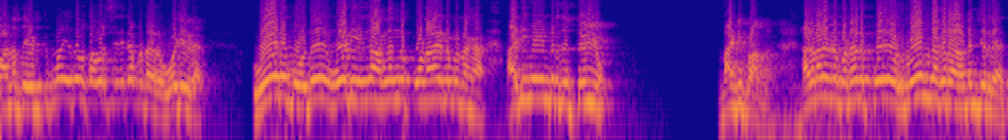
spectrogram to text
பணத்தை எடுத்துக்கணும் ஏதோ தவறு செஞ்சுட்டு என்ன பண்றாரு? ஓடிடுறாரு. ஓடும் போது ஓடி எங்க அங்கங்க போனா என்ன பண்ணாங்க? அடிமைன்றது தெரியும். மாட்டிப்பாங்க. அதனால என்ன பண்றாரு? போய் ஒரு ரோம் நகரம் அடைஞ்சிடுறாரு.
